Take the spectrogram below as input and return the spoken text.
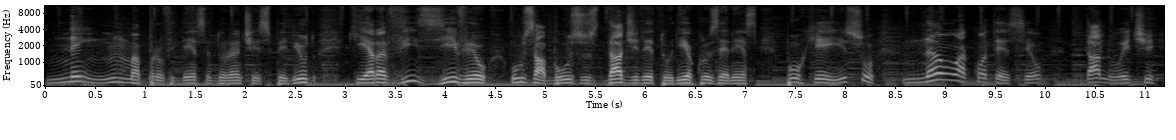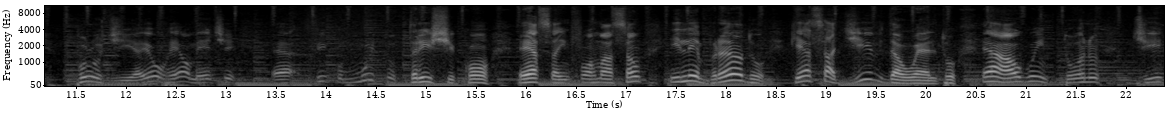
nenhuma providência durante esse período, que era visível os abusos da diretoria cruzeirense, porque isso não aconteceu da noite para o dia. Eu realmente é, fico muito triste com essa informação e lembrando que essa dívida, Wellington, é algo em torno de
